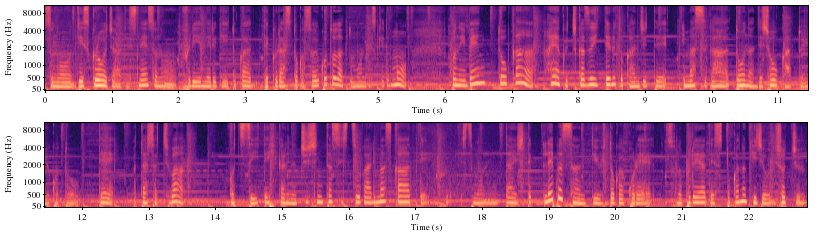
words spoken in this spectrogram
そのディスクロージャーですね。そのフリーエネルギーとかデクラスとかそういうことだと思うんですけどもこのイベントが早く近づいていると感じていますがどうなんでしょうかということで私たちは落ち着いて光の中心に立つ必要がありますかっていう質問に対してレブさんっていう人がこれそのプレイヤーですとかの記事をしょっちゅう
